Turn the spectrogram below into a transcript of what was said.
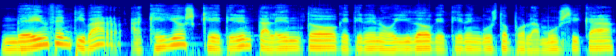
de incentivar a aquellos que tienen talento, que tienen oído, que tienen gusto por la música,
